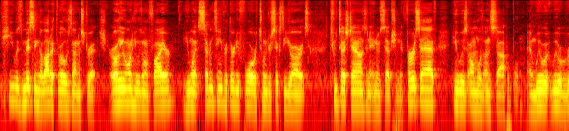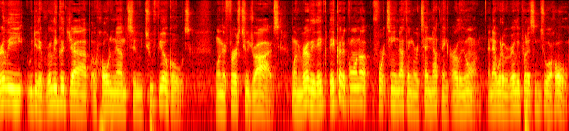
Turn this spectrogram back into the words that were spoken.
he was missing a lot of throws down the stretch. Early on, he was on fire. He went 17 for 34, 260 yards, two touchdowns and an interception. The first half, he was almost unstoppable, and we were we were really we did a really good job of holding them to two field goals on their first two drives. When really they they could have gone up 14 nothing or 10 nothing early on, and that would have really put us into a hole.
